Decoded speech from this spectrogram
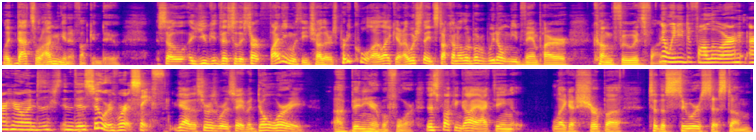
Like that's what I'm gonna fucking do. So uh, you get this, so they start fighting with each other. It's pretty cool. I like it. I wish they'd stuck on a little bit, but we don't need vampire kung fu. It's fine. no, we need to follow our, our hero into the, into the sewers where it's safe. Yeah, the sewers were safe. And don't worry, I've been here before. This fucking guy acting like a Sherpa to the sewer system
